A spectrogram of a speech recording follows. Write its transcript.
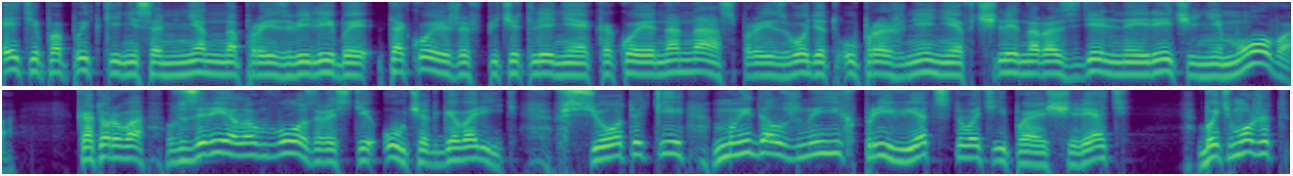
эти попытки, несомненно, произвели бы такое же впечатление, какое на нас производят упражнения в членораздельной речи немого, которого в зрелом возрасте учат говорить, все-таки мы должны их приветствовать и поощрять. Быть может,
